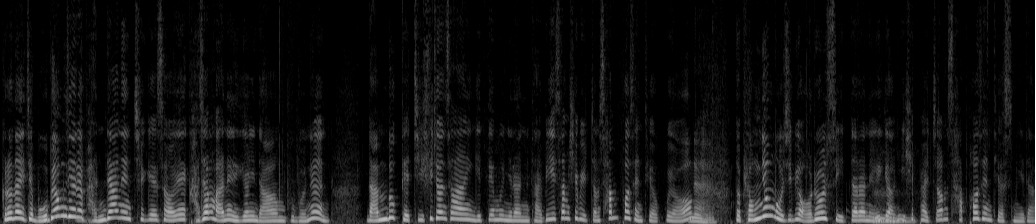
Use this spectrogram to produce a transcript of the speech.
그러나 이제 모병제를 반대하는 측에서의 가장 많은 의견이 나온 부분은 남북 대치 휴전 상황이기 때문이라는 답이 31.3%였고요. 네. 또 병력 모집이 어려울 수 있다라는 의견 음. 28.4%였습니다.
